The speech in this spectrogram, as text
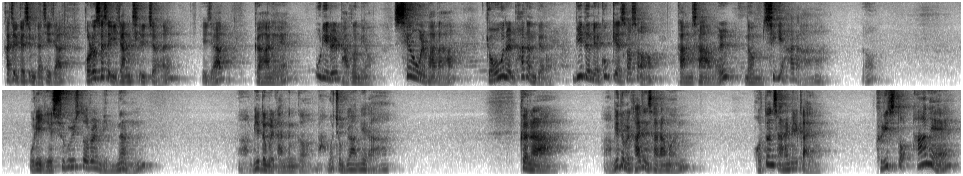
같이 읽겠습니다. 시작. 골로새서 2장 7절. 시작. 그 안에 뿌리를 박으며 세움을 받아 교훈을 받은 대로 믿음에 굳게 서서 감사함을 넘치게 하라. 어? 우리 예수 그리스도를 믿는 어, 믿음을 갖는 거 너무 중요합니다. 그러나 어, 믿음을 가진 사람은 어떤 사람일까요? 그리스도 안에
